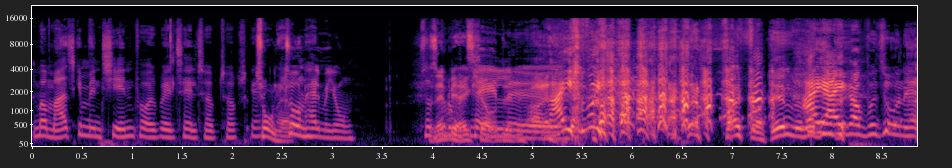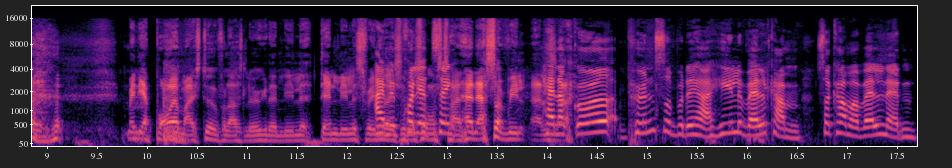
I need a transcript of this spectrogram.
Hvor meget skal man tjene for at betale top top skat? To og en halv. 2,5 millioner. Så den skal du bliver ikke sjov, betale... det øh. Nej, jeg, for helvede. nej, jeg er ikke oppe på to og en halv. Men jeg bøjer mig i stedet for Lars Lykke, den lille, den lille svindler Ej, prøv lige at tænke-. Han er så vild, altså. Han har gået pynset på det her hele valgkampen. Så kommer valgnatten.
